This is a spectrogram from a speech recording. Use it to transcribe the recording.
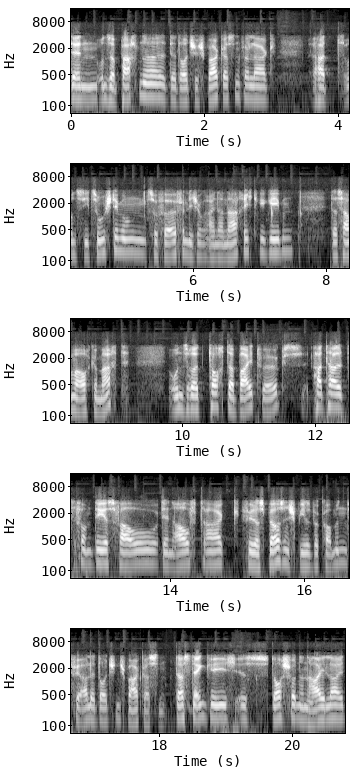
denn unser Partner, der Deutsche Sparkassenverlag, hat uns die Zustimmung zur Veröffentlichung einer Nachricht gegeben. Das haben wir auch gemacht. Unsere Tochter Byteworks hat halt vom DSV den Auftrag für das Börsenspiel bekommen für alle deutschen Sparkassen. Das denke ich ist doch schon ein Highlight,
